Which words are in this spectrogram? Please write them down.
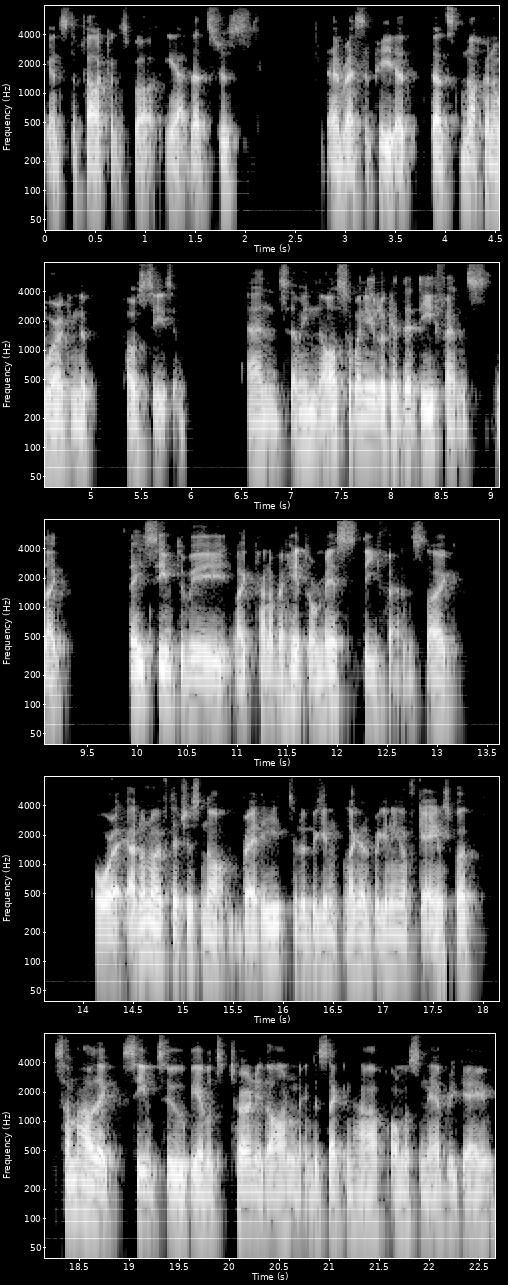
against the Falcons. But yeah, that's just a recipe that that's not going to work in the postseason. And I mean, also when you look at their defense, like they seem to be like kind of a hit or miss defense. Like, or I don't know if they're just not ready to the begin, like at the beginning of games, but somehow they seem to be able to turn it on in the second half almost in every game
